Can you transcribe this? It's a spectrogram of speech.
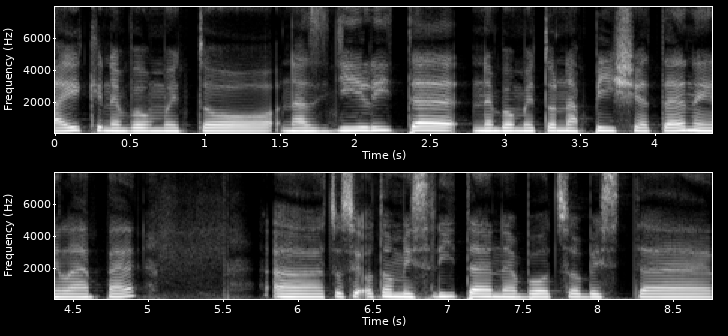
like, nebo mi to nazdílíte, nebo mi to napíšete nejlépe, co si o tom myslíte, nebo co byste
